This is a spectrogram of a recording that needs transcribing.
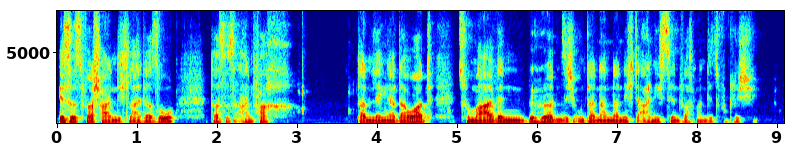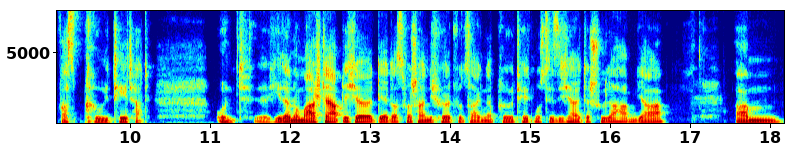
ist es wahrscheinlich leider so, dass es einfach dann länger dauert, zumal wenn Behörden sich untereinander nicht einig sind, was man jetzt wirklich, was Priorität hat. Und äh, jeder Normalsterbliche, der das wahrscheinlich hört, wird sagen, na, Priorität muss die Sicherheit der Schüler haben. Ja, ähm,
